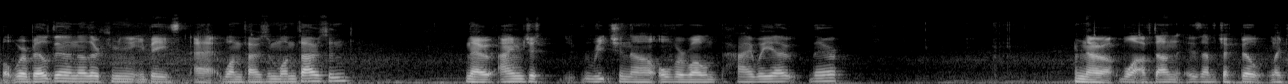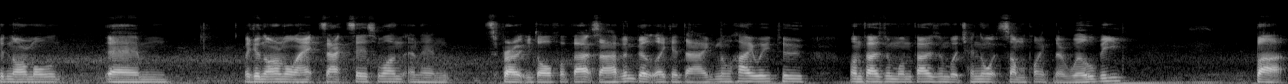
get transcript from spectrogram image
but we're building another community base at 1000 1000. Now, I'm just reaching a overworld highway out there. Now, what I've done is I've just built like a normal, um, like a normal X-axis one, and then sprouted off of that. So I haven't built like a diagonal highway to 1000 1000, which I know at some point there will be. But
